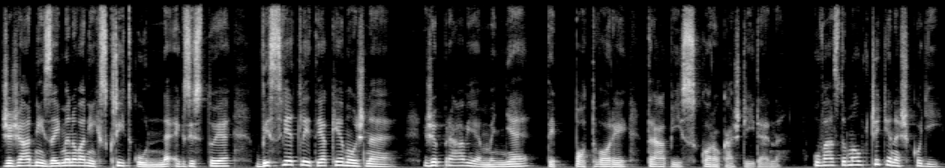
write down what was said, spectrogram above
že žádný zejmenovaných skřítků neexistuje, vysvětlit, jak je možné, že právě mě ty potvory trápí skoro každý den. U vás doma určitě neškodí.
